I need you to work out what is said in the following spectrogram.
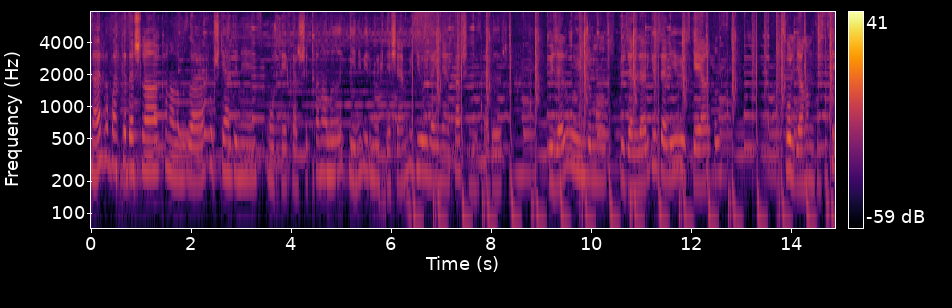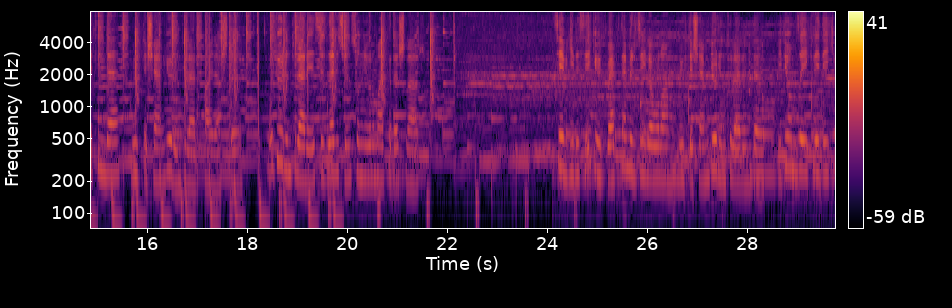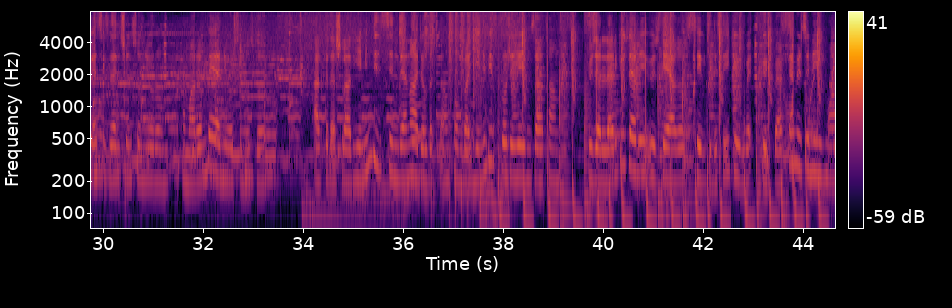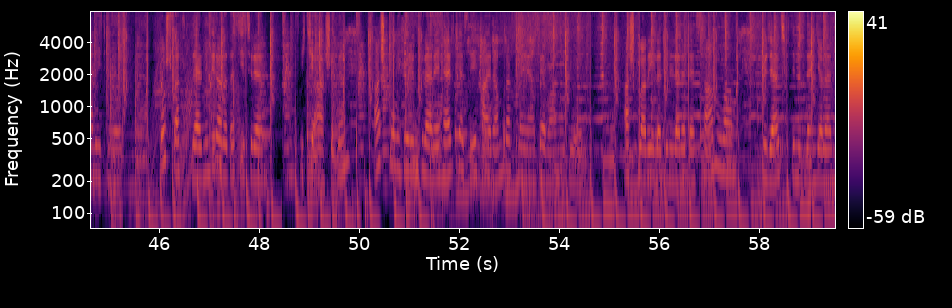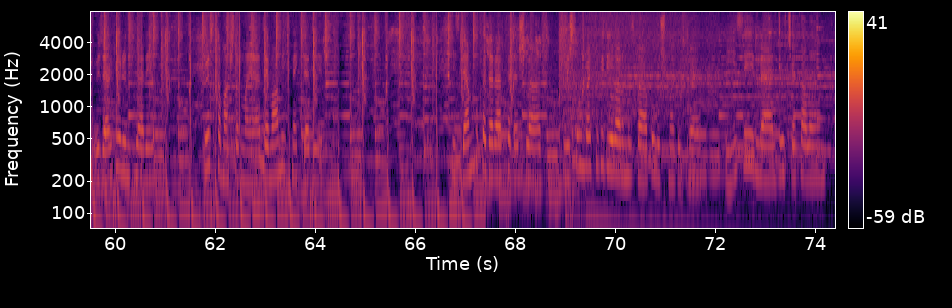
Merhaba arkadaşlar kanalımıza hoş geldiniz. Ortaya Karışık kanalı yeni bir muhteşem videoyla yine karşınızdadır. Güzel oyuncumuz, güzeller güzeli Özge Yağız Sol Yanım dizi setinde muhteşem görüntüler paylaştı. O görüntüleri sizler için sunuyorum arkadaşlar. Sevgilisi Gökberk Demirci ile olan muhteşem görüntülerinde videomuza ekledik ve sizler için sunuyorum. Umarım beğeniyorsunuzdur. Arkadaşlar Yemin dizisinden ayrıldıktan sonra yeni bir projeye imza atan Güzeller Güzeli Özge Yağız sevgilisi Gökbe Gökberk Demirci'ni ihmal etmiyor. Boş vakitlerini bir arada geçiren iki aşığın aşk dolu görüntüleri herkesi hayran bırakmaya devam ediyor. Aşklarıyla dillere destan olan güzel çiftimizden gelen özel görüntüleri göz kamaştırmaya devam etmektedir. Bizden bu kadar arkadaşlar. Bir sonraki videolarımızda buluşmak üzere. İyi seyirler, hoşçakalın.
